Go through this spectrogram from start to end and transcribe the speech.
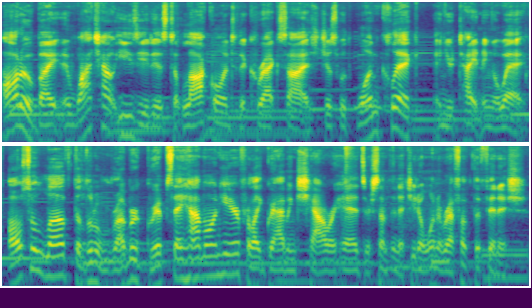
auto bite and watch how easy it is to lock onto the correct size just with one click and you're tightening away. Also love the little rubber grips they have on here for like grabbing shower heads or something that you don't want to rough up the finish.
